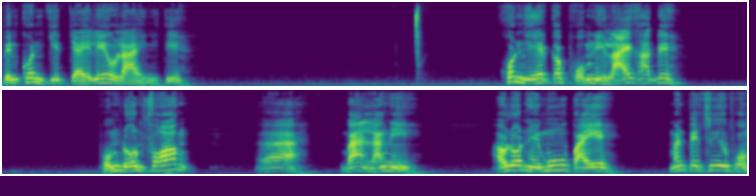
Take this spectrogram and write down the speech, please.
เป็นคนจิตใจเลวร้ายนี่ติคนที่เฮ็ดกับผมนี่หลายคักเด้ ผมโดนฟ้องอ่าบ้านหลังนี่ เอารถให้มูไป มันเป็นซื้อผม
